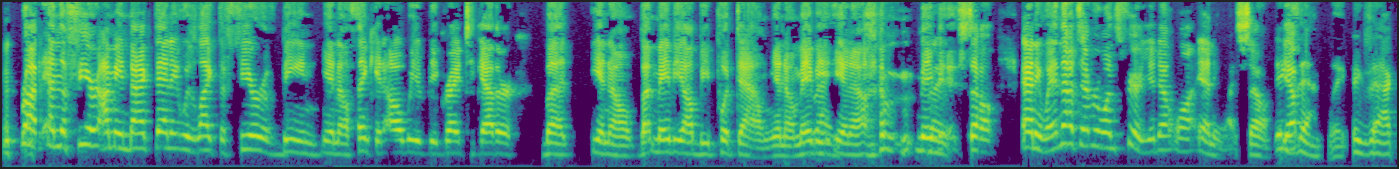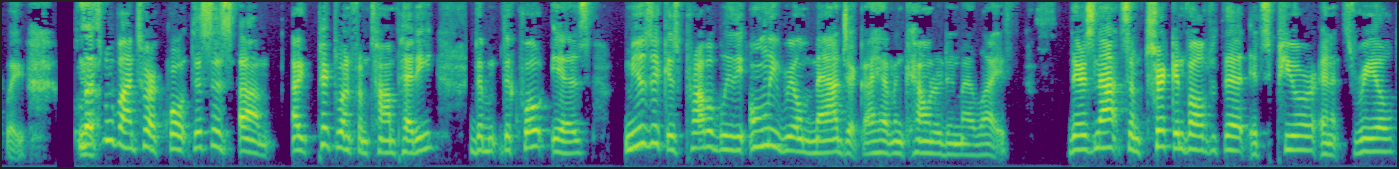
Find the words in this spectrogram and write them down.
right. And the fear, I mean, back then it was like the fear of being, you know, thinking, oh, we would be great together, but you know, but maybe I'll be put down, you know, maybe, right. you know, maybe right. so anyway, and that's everyone's fear. You don't want anyway. So exactly, yep. exactly. Let's move on to our quote. This is um, I picked one from Tom Petty. The the quote is music is probably the only real magic I have encountered in my life. There's not some trick involved with it. It's pure and it's real.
